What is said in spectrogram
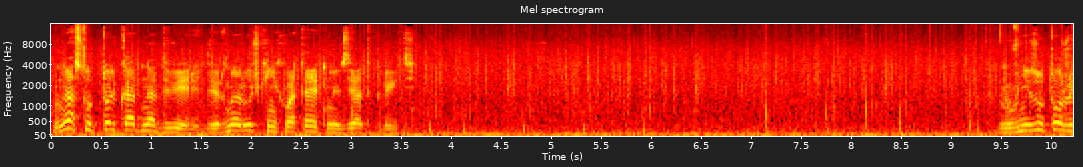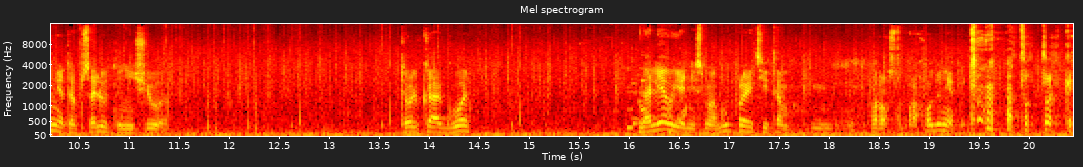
У нас тут только одна дверь. Дверной ручки не хватает, нельзя открыть. Ну, внизу тоже нет абсолютно ничего. Только огонь. Налево я не смогу пройти, там просто прохода нет. Тут только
